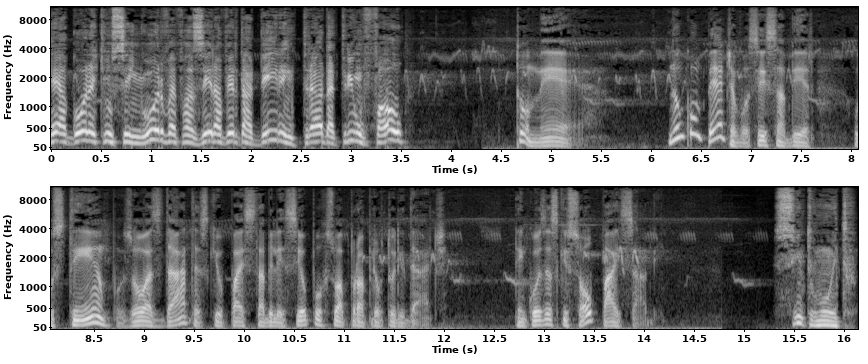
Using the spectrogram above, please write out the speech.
É agora que o Senhor vai fazer a verdadeira entrada triunfal? Tomé, não compete a vocês saber os tempos ou as datas que o Pai estabeleceu por sua própria autoridade. Tem coisas que só o Pai sabe. Sinto muito.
